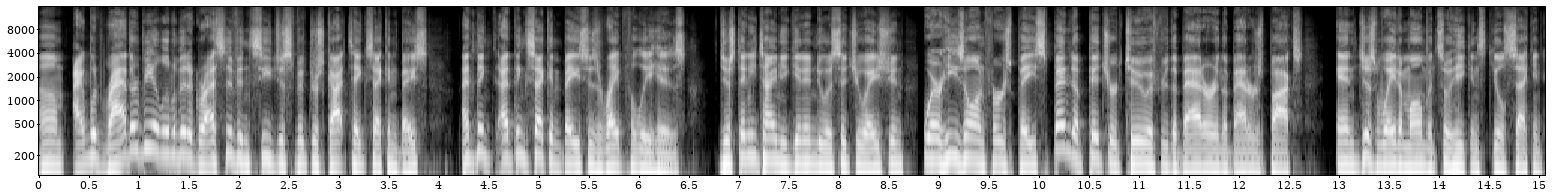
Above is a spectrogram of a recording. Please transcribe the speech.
Um, I would rather be a little bit aggressive and see just Victor Scott take second base. I think I think second base is rightfully his just anytime you get into a situation where he's on first base, spend a pitch or two if you're the batter in the batter's box and just wait a moment so he can steal second.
